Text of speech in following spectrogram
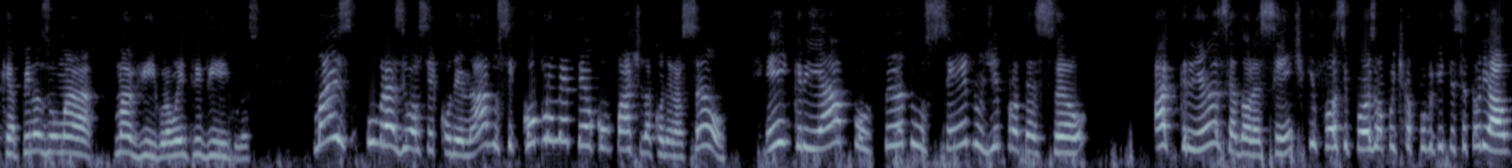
Que é apenas uma, uma vírgula, um entre vírgulas. Mas o Brasil, ao ser condenado, se comprometeu com parte da condenação em criar, portanto, um centro de proteção à criança e adolescente que fosse, pois, uma política pública intersetorial.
